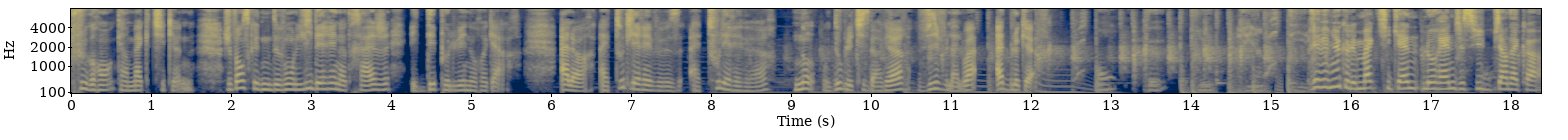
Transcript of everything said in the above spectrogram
plus grand qu'un McChicken. Je pense que nous devons libérer notre âge et dépolluer nos regards. Alors, à toutes les rêveuses, à tous les rêveurs, non au double cheeseburger, vive la loi Adblocker. Rêvez mieux que le McChicken, Lorraine, je suis bien d'accord.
